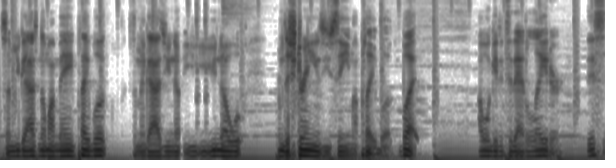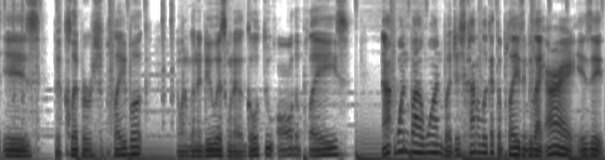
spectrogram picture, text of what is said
Some of you guys know my main playbook. Some of the guys you know you, you know from the streams you see my playbook, but I will get into that later. This is the Clippers playbook. And what I'm going to do is I'm going to go through all the plays, not one by one, but just kind of look at the plays and be like, all right, is it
